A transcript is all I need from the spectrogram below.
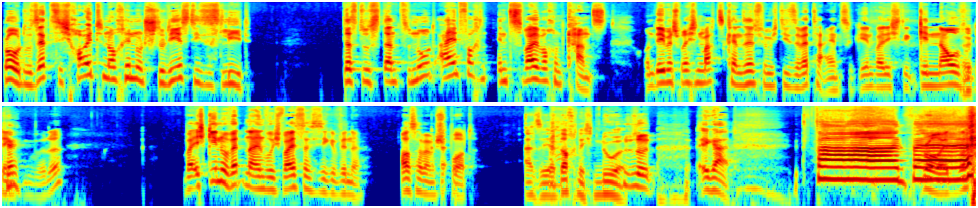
Bro, du setzt dich heute noch hin und studierst dieses Lied, dass du es dann zur Not einfach in zwei Wochen kannst. Und dementsprechend macht es keinen Sinn für mich, diese Wette einzugehen, weil ich genauso okay. denken würde. Weil ich gehe nur Wetten ein, wo ich weiß, dass ich sie gewinne. Außer beim Sport. Also ja doch nicht nur. so. Egal. Fun Fact!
